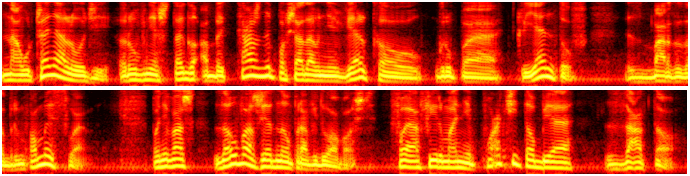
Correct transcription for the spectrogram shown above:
nauczenia ludzi, również tego, aby każdy posiadał niewielką grupę klientów, jest bardzo dobrym pomysłem. Ponieważ zauważ jedną prawidłowość: Twoja firma nie płaci tobie za to,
